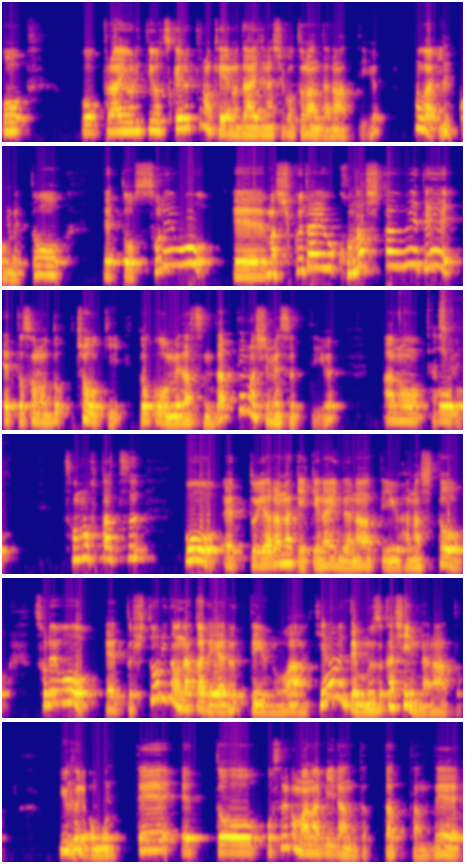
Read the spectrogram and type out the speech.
を、プライオリティをつけるっていうのは経営の大事な仕事なんだなっていうのが1個目と、えっと、それをえー、まあ、宿題をこなした上で、えっと、その長期、どこを目指すんだっていうのを示すっていう、あの、その二つを、えっと、やらなきゃいけないんだなっていう話と、それを、えっと、一人の中でやるっていうのは、極めて難しいんだな、というふうに思って、うん、えっと、それが学びなんだだったんで、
